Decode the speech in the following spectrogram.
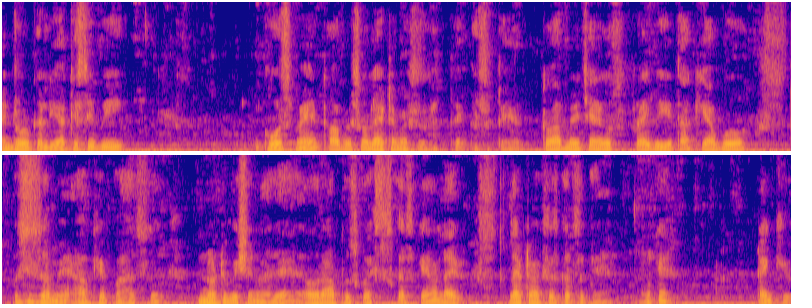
एनरोल कर लिया किसी भी कोर्स में तो आप इसको लाइफ टाइम एक्सेस करते कर सकते हैं। तो आप मेरे चैनल को सब्सक्राइब कीजिए ताकि आपको उसी समय आपके पास नोटिफिकेशन आ जाए और आप उसको एक्सेस कर सकें और लाइफ लाइफ टाइम एक्सेस कर सकें। ओके थैंक यू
